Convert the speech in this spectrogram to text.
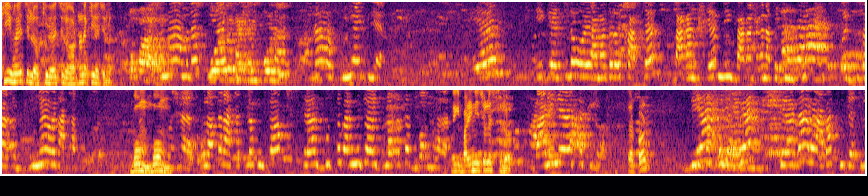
কি হয়েছিল? কি হয়েছিল? ঘটনা কি হয়েছিল? আমরা আমরা সিলাই ই গেছিল ওই আমাদের ওই পাশে বাগান দিতে এমনি বাগান টাগান আছে বুনছি। ওই বুনে ওই রাখা ছিল। Bomb bomb? হ্যাঁ ঝুলাতে রাখা ছিল কিন্তু ছেলে বুঝতে পারেনি যে ওই ঝুলাটাতে বোম ভরা দেখি বাড়ি নিয়ে চলে এসেছিল? বাড়ি নিয়ে এসেছিল। তারপর? দিয়ে এবার ছেলেটা আবার আবার ছুটেছিল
